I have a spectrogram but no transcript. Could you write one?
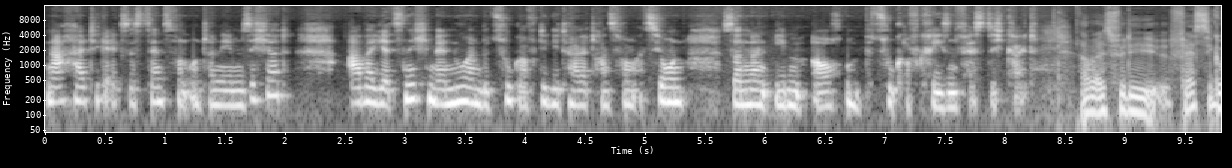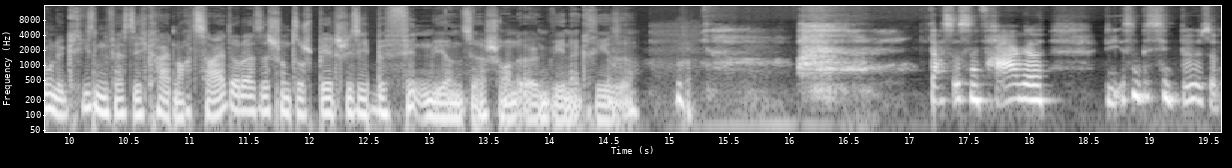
nachhaltige Existenz von Unternehmen sichert, aber jetzt nicht mehr nur in Bezug auf digitale Transformation, sondern eben auch in Bezug auf Krisenfestigkeit. Aber ist für die Festigung der Krisenfestigkeit noch Zeit oder ist es schon zu spät? Schließlich befinden wir uns ja schon irgendwie in der Krise. Das ist eine Frage, die ist ein bisschen böse.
